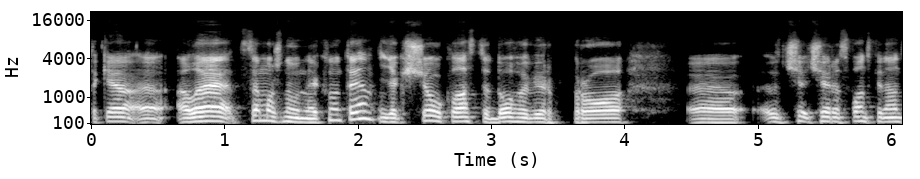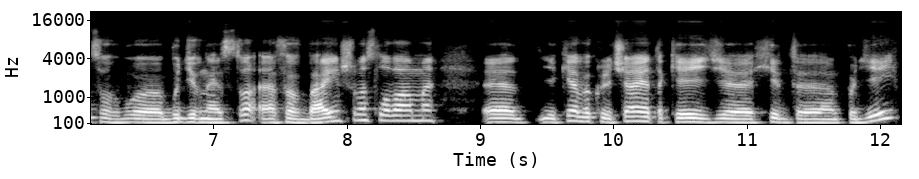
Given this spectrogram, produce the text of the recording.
Таке, але це можна уникнути, якщо укласти договір про Е, через фонд фінансового будівництва ФФБ, іншими словами, е, яке виключає такий е, хід подій.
